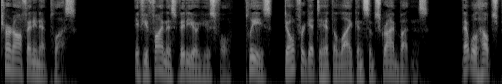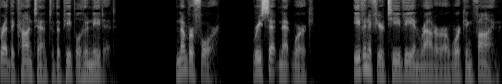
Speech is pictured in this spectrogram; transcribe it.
Turn off AnyNet Plus. If you find this video useful, please don't forget to hit the like and subscribe buttons. That will help spread the content to the people who need it. Number 4. Reset Network. Even if your TV and router are working fine,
